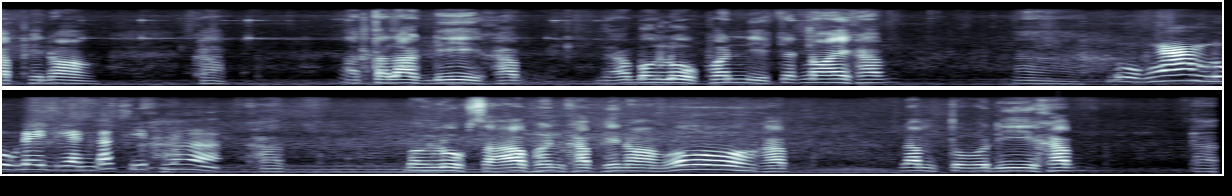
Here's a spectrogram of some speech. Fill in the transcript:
ครับพี่น้องครับ อัตลักษณ์ดีครับเดี๋ยวเบิ่งลูกเพิ่นอีกจักหน้อยครับอ่าลูกงามลูกได้เดือนกับสิบมื้อครับเบิ่งลูกสาวเพิ่นครับพี่น้องโอ้ครับลำตัวดีครับอ่า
